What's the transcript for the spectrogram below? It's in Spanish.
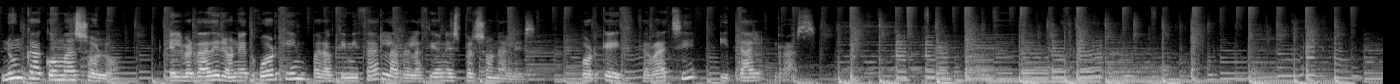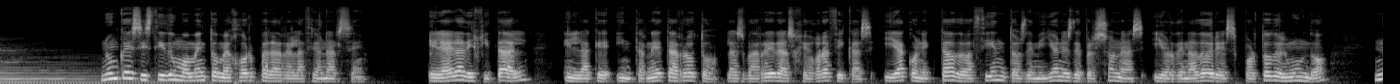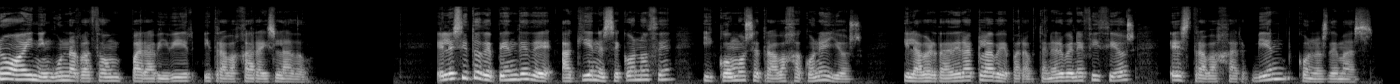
Nunca comas solo. El verdadero networking para optimizar las relaciones personales. Por Keith Ferracci y Tal Ras. Nunca ha existido un momento mejor para relacionarse. En la era digital, en la que Internet ha roto las barreras geográficas y ha conectado a cientos de millones de personas y ordenadores por todo el mundo, no hay ninguna razón para vivir y trabajar aislado. El éxito depende de a quiénes se conoce y cómo se trabaja con ellos, y la verdadera clave para obtener beneficios es trabajar bien con los demás.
